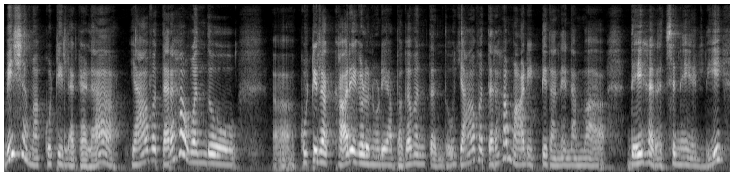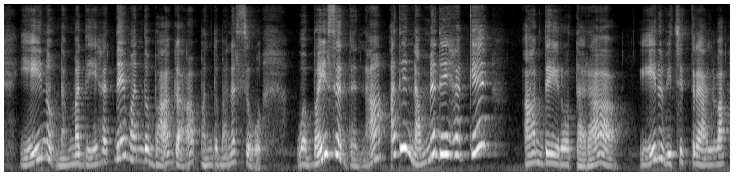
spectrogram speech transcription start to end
ವಿಷಮ ಕುಟಿಲಗಳ, ಯಾವ ತರಹ ಒಂದು ಕುಟಿಲ ಕಾರ್ಯಗಳು ನೋಡಿ ಆ ಭಗವಂತಂದು ಯಾವ ತರಹ ಮಾಡಿಟ್ಟಿದ್ದಾನೆ ನಮ್ಮ ದೇಹ ರಚನೆಯಲ್ಲಿ. ಏನು ನಮ್ಮ ದೇಹದ್ದೇ ಒಂದು ಭಾಗ, ಒಂದು ಮನಸ್ಸು ಬಯಸದ್ದನ್ನು ಅದೇ ನಮ್ಮ ದೇಹಕ್ಕೆ ಆಗದೆ ಇರೋ ಥರ ಏನು ವಿಚಿತ್ರ ಅಲ್ವಾ?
